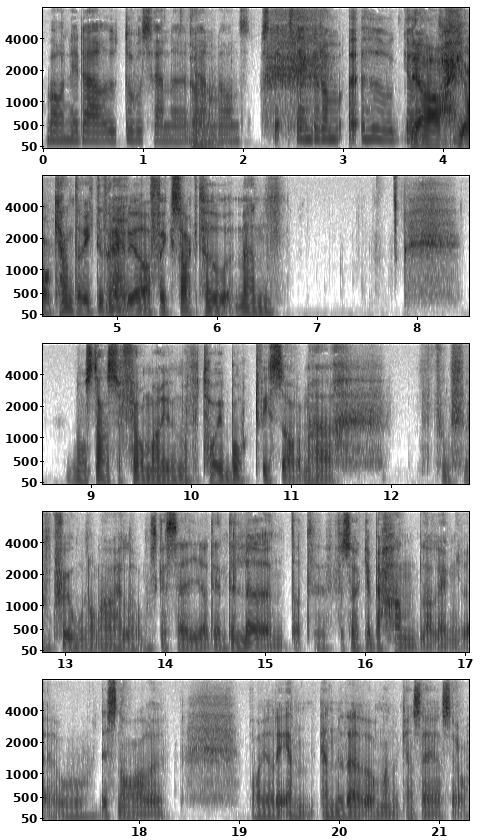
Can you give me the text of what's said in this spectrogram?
Var ni där ute hos henne Ja. den dagen? Stä- Stängde de, eh, hur Ja, jag kan inte riktigt Nej. redogöra för exakt hur, men någonstans så får man ju, man får ta ju bort vissa av de här funktionerna eller vad man ska säga. Det är inte lönt att eh, försöka behandla längre och det snarare bara gör det än, ännu värre om man nu kan säga så.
